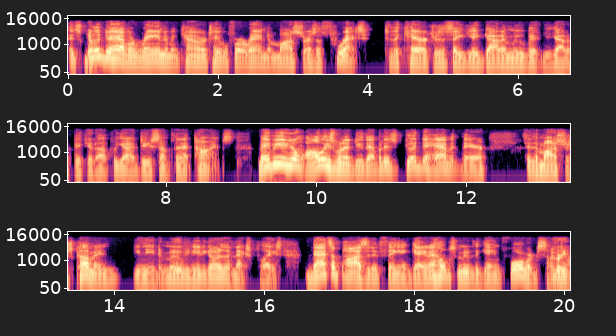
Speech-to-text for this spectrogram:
it's yep. good to have a random encounter table for a random monster as a threat to the characters and say, you got to move it, you got to pick it up, we got to do something at times. Maybe you don't always want to do that, but it's good to have it there. Say the monster's coming, you need to move, you need to go to the next place. That's a positive thing in game. It helps move the game forward sometimes. Agreed.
